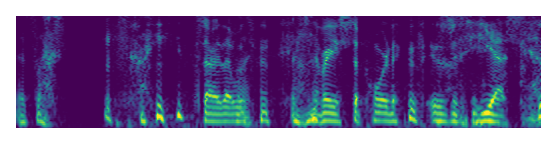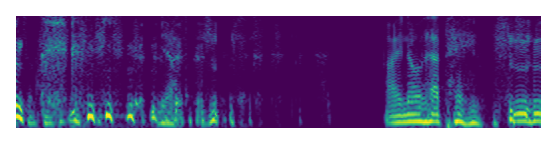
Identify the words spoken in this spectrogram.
It's like Sorry. Sorry, that was like- not very supportive. It was just yes. Yes. yes. I know that pain. Mm-hmm.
